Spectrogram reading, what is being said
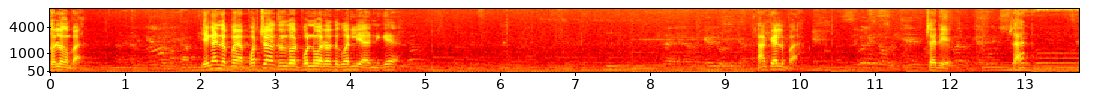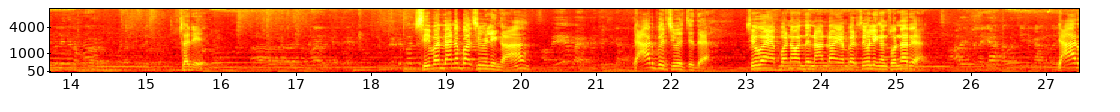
சொல்லுங்கப்பா எங்க இந்த ப- ஒரு பொண்ணு வர்றதுக்கு வரலையா இன்னைக்கு? ஆ கேளுப்பா. சரி. சார் சரி. சிவன் தானேப்பா சிவலிங்கம்? யார் பிரித்து வச்சது? சிவன் எப்பனா வந்து நான் தான் என் பேர் சிவலிங்கம் சொன்னார். யார்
